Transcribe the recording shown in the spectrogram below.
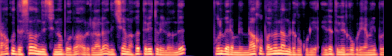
ராகு தசை வந்து சின்ன போதும் அவர்களால் நிச்சயமாக திரைத்துறையில் வந்து புல் பெற முடியும். ராகு பதினொன்றாம் இருக்கக்கூடிய இடத்தில் இருக்கக்கூடிய அமைப்பு.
